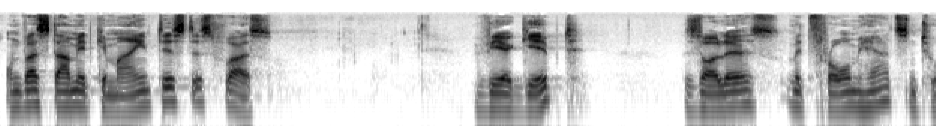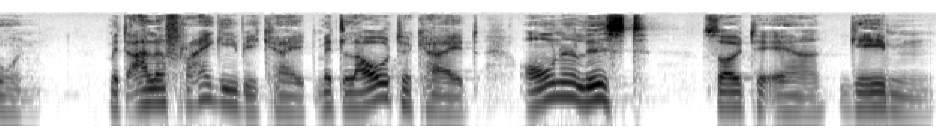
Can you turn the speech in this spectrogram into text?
Und was damit gemeint ist, ist was? Wer gibt, soll es mit frohem Herzen tun. Mit aller Freigebigkeit, mit Lauterkeit, ohne List sollte er geben.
